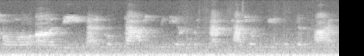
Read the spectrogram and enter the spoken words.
toll on the medical staff to be dealing with mass casualties of this size?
